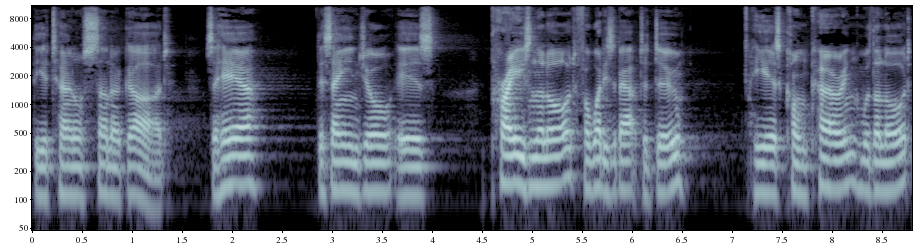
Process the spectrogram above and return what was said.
the eternal Son of God. So here, this angel is praising the Lord for what he's about to do. He is concurring with the Lord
